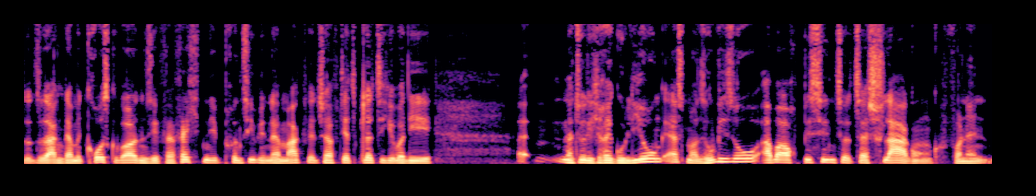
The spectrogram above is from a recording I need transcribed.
sozusagen damit groß geworden, sie verfechten die Prinzipien der Marktwirtschaft, jetzt plötzlich über die äh, natürlich Regulierung erstmal sowieso, aber auch bis hin zur Zerschlagung von den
